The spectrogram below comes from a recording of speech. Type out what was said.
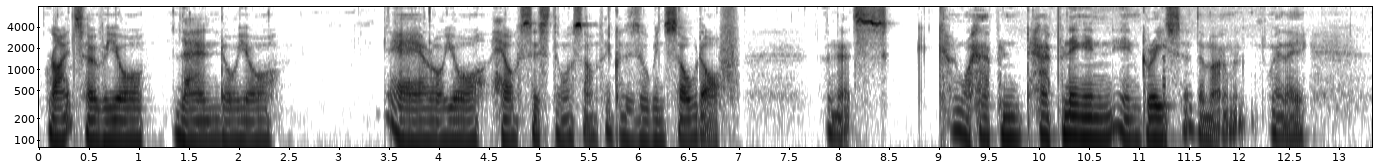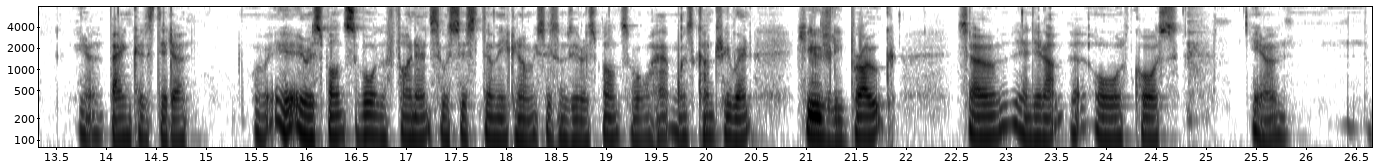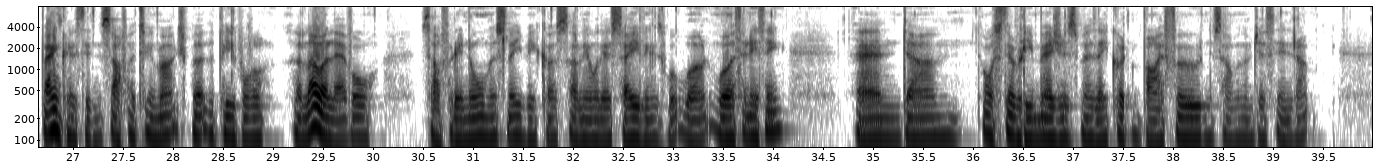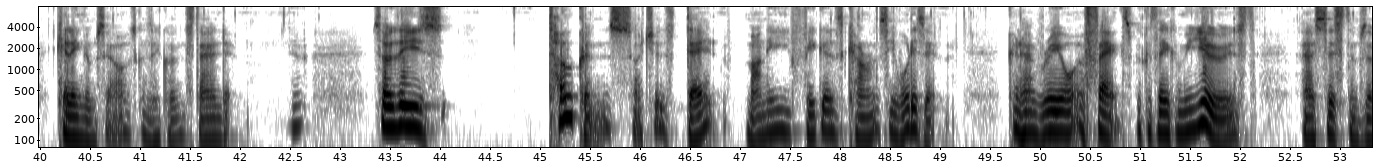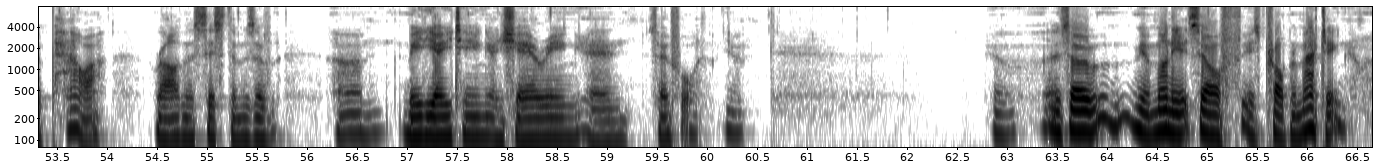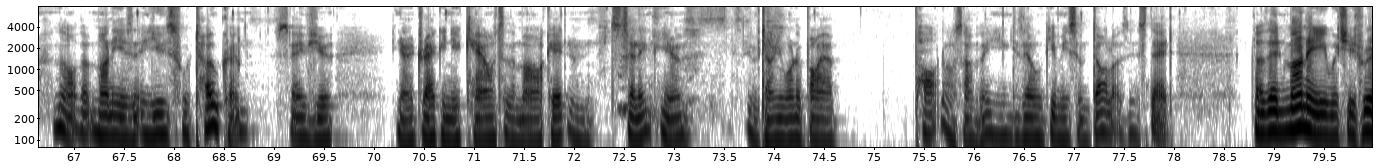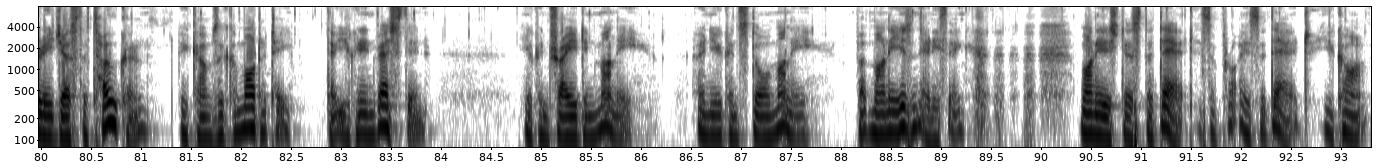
rights over your land or your air or your health system or something because it's all been sold off and that's kind of what happened happening in, in Greece at the moment, where they, you know, bankers did a irresponsible. The financial system, the economic system was irresponsible. What happened was the country went hugely broke. So ended up that all, of course, you know, the bankers didn't suffer too much, but the people the lower level suffered enormously because suddenly all their savings weren't worth anything and um, austerity measures where they couldn't buy food, and some of them just ended up killing themselves because they couldn't stand it. Yeah. So these tokens, such as debt, money, figures, currency, what is it, can have real effects because they can be used as systems of power rather than systems of um, mediating and sharing and so forth. And so, you know, money itself is problematic. Not that money isn't a useful token. Saves you, you know, dragging your cow to the market and selling. You know, every time you want to buy a pot or something, you can say, "Oh, give me some dollars instead." But then money, which is really just a token, becomes a commodity that you can invest in. You can trade in money, and you can store money. But money isn't anything. Money is just a debt. It's a it's a debt. You can't.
